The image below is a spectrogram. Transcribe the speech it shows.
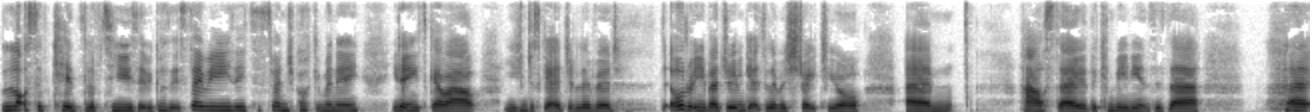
lots of kids love to use it because it's so easy to spend your pocket money. You don't need to go out. You can just get it delivered, order it in your bedroom and get it delivered straight to your um, house. So the convenience is there. Uh,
